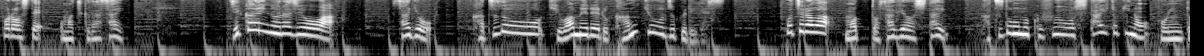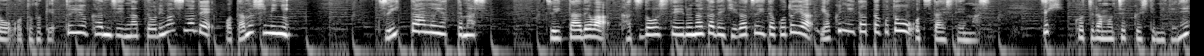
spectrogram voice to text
フォローしてお待ちください。次回のラジオは作業活動を極めれる環境づくりです。こちらはもっと作業したい活動の工夫をしたい時のポイントをお届けという感じになっておりますのでお楽しみに。Twitter もやってます。Twitter では活動している中で気がついたことや役に立ったことをお伝えしています。ぜひこちらもチェックしてみてね。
